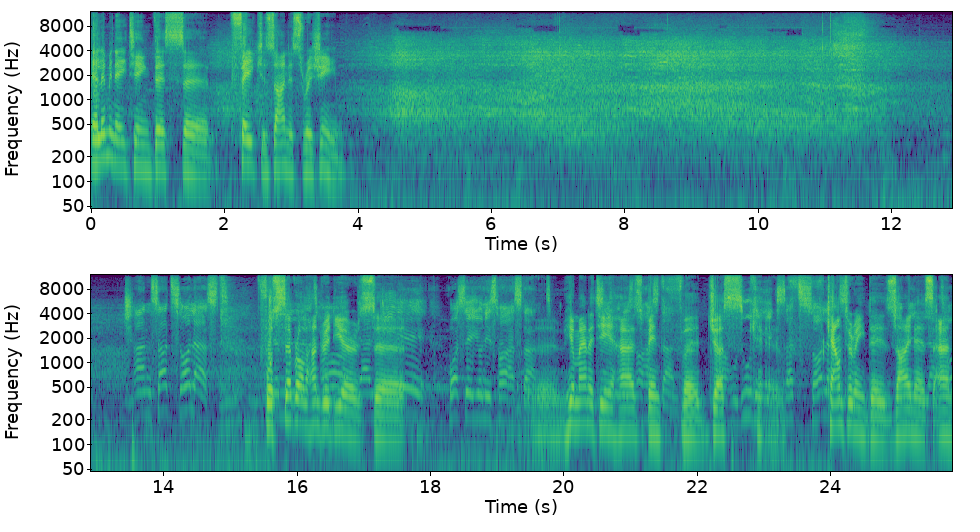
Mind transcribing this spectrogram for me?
eliminating this uh, fake Zionist regime. For several hundred years, uh, humanity has been uh, just countering the Zionists, and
